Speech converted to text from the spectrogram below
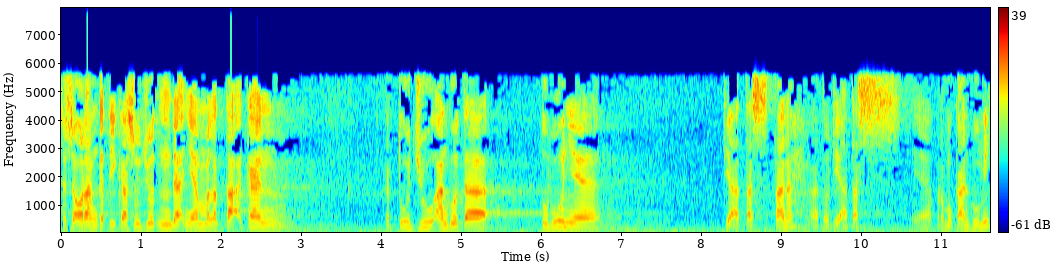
Seseorang ketika sujud hendaknya meletakkan ketujuh anggota tubuhnya di atas tanah atau di atas ya, permukaan bumi.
